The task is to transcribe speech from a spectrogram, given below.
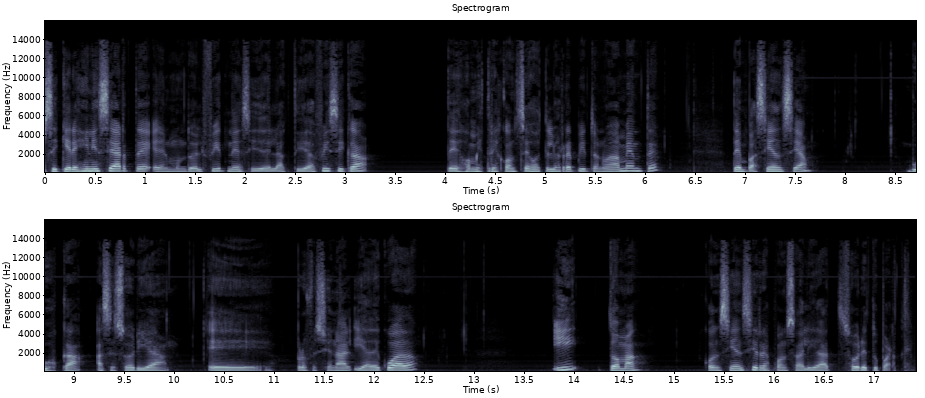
Si quieres iniciarte en el mundo del fitness y de la actividad física, te dejo mis tres consejos, te los repito nuevamente. Ten paciencia, busca asesoría eh, profesional y adecuada y toma conciencia y responsabilidad sobre tu parte.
